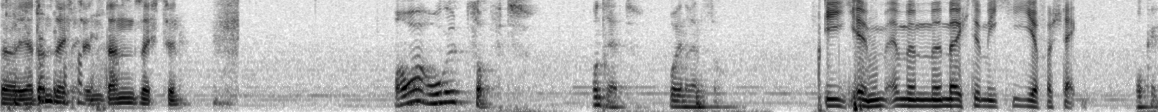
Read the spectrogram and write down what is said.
Äh, ja, Ich dann setze das mal 16. besser Dann aus. 16. Bauer Rogel zupft und rennt. Wohin rennst du? Ich ähm, ähm, ähm, möchte mich hier verstecken. Okay,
